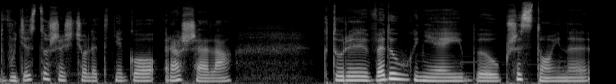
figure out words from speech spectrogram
26-letniego Rachela, który według niej był przystojny,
